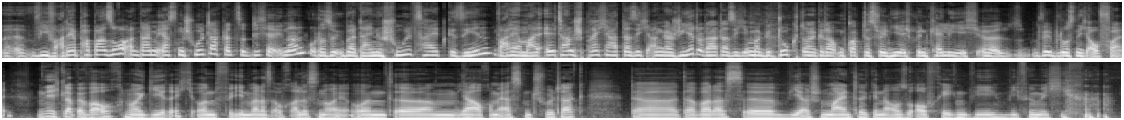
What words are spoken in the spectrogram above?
äh, wie war der Papa so an deinem ersten Schultag? Kannst du dich erinnern? Oder so über deine Schulzeit gesehen? War der mal Elternsprecher? Hat er sich engagiert oder hat er sich immer geduckt und hat gedacht, um Gottes Willen, hier, ich bin Kelly, ich äh, will bloß nicht auffallen? Nee, ich glaube, er war auch neugierig und für ihn war das auch alles neu. Und ähm, ja, auch am ersten Schultag, da, da war das, äh, wie er schon meinte, genauso aufregend wie, wie für mich.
